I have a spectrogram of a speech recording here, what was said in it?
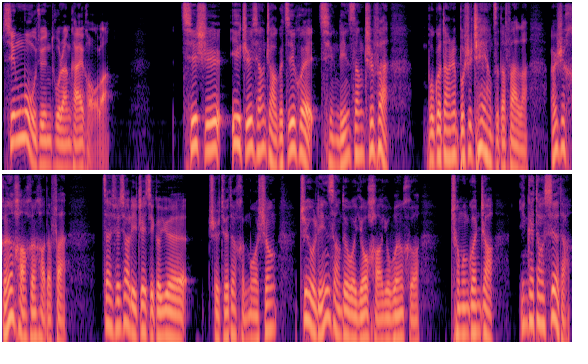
青木君突然开口了：“其实一直想找个机会请林桑吃饭，不过当然不是这样子的饭了，而是很好很好的饭。在学校里这几个月，只觉得很陌生，只有林桑对我友好又温和，承蒙关照，应该道谢的。”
